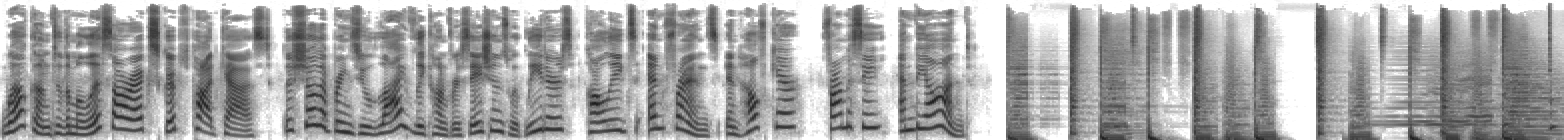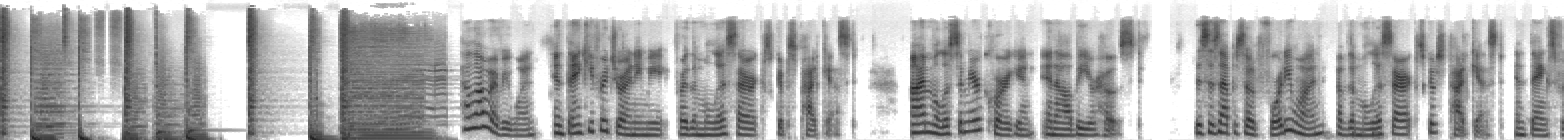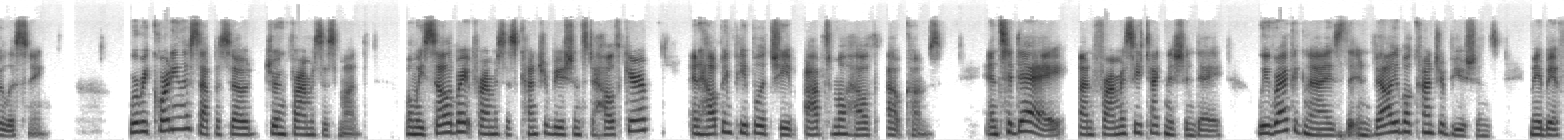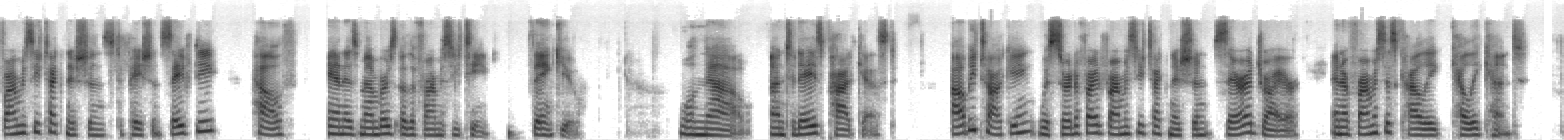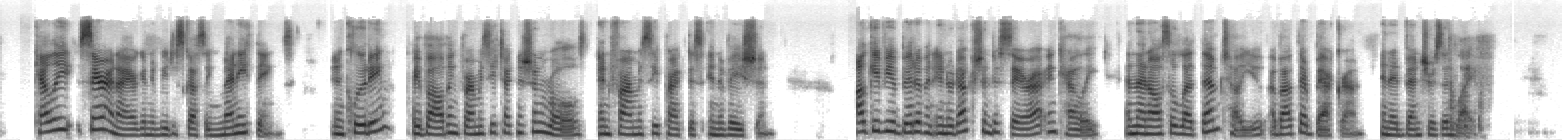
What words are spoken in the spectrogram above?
Welcome to the Melissa RX Scripts podcast, the show that brings you lively conversations with leaders, colleagues, and friends in healthcare, pharmacy, and beyond. Hello, everyone, and thank you for joining me for the Melissa RX Scripts podcast. I'm Melissa Murer Corrigan, and I'll be your host. This is episode 41 of the Melissa RX Scripts podcast, and thanks for listening. We're recording this episode during Pharmacist Month, when we celebrate pharmacists' contributions to healthcare and helping people achieve optimal health outcomes. And today, on Pharmacy Technician Day, we recognize the invaluable contributions made by pharmacy technicians to patient safety, health, and as members of the pharmacy team. Thank you. Well, now, on today's podcast, I'll be talking with certified pharmacy technician Sarah Dreyer and her pharmacist colleague Kelly Kent. Kelly, Sarah, and I are going to be discussing many things, including evolving pharmacy technician roles and pharmacy practice innovation. I'll give you a bit of an introduction to Sarah and Kelly, and then also let them tell you about their background and adventures in life.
